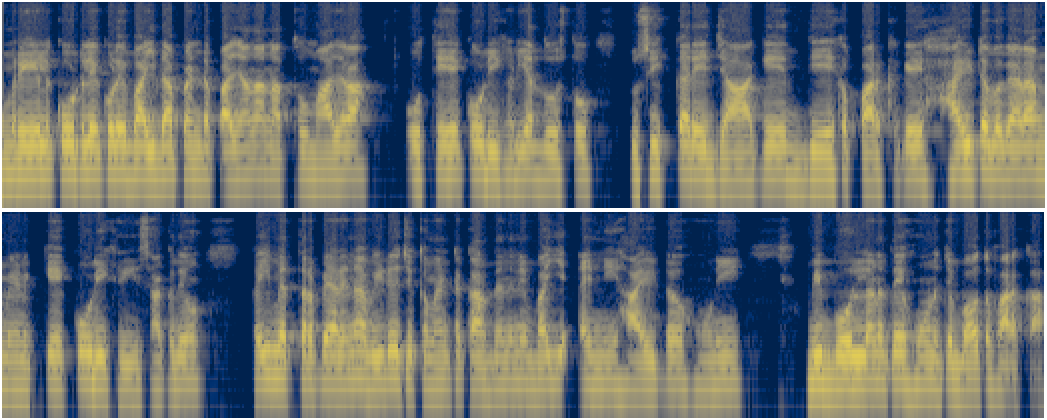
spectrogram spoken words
ਮਰੇਲ ਕੋਟਲੇ ਕੋਲੇ ਬਾਈ ਦਾ ਪਿੰਡ ਪੈ ਜਾਂਦਾ, ਨਾਥੋ ਮਾਜਰਾ। ਉੱਥੇ ਇਹ ਘੋੜੀ ਖੜੀ ਆ। ਦੋਸਤੋ, ਤੁਸੀਂ ਘਰੇ ਜਾ ਕੇ ਦੇਖ ਪਰਖ ਕੇ ਹਾਈਟ ਵਗੈਰਾ ਮਿਣ ਕੇ ਘੋੜੀ ਖਰੀਦ ਸਕਦੇ ਹੋ। ਕਈ ਮਿੱਤਰ ਪਿਆਰੇ ਨਾ ਵੀਡੀਓ 'ਚ ਕਮੈਂਟ ਕਰ ਦਿੰਦੇ ਨੇ, ਬਾਈ, ਇੰਨੀ ਹਾਈਟ ਹੋਣੀ ਵੀ ਬੋਲਣ ਤੇ ਹੋਣ 'ਚ ਬਹੁਤ ਫ਼ਰਕ ਆ।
